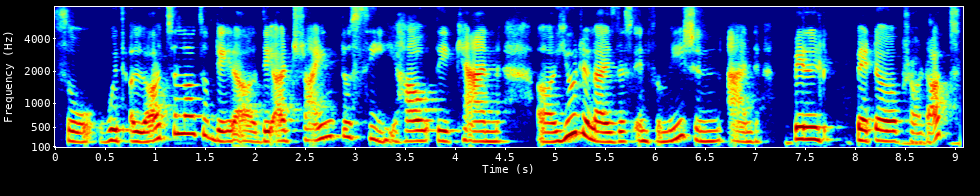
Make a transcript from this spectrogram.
So with lots and lots of data, they are trying to see how they can uh, utilize this information and build better products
